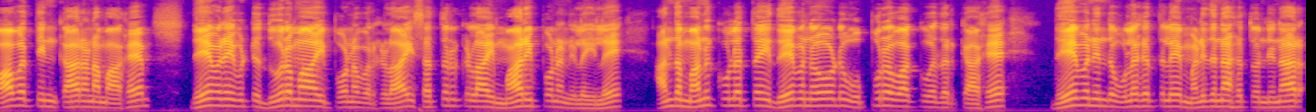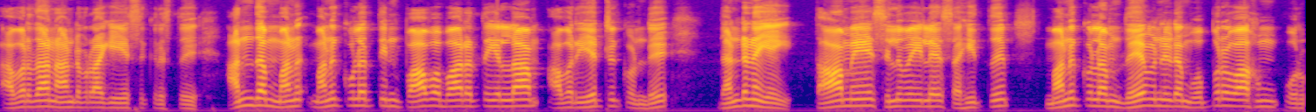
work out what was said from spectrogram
பாவத்தின் காரணமாக தேவனை விட்டு தூரமாய் போனவர்களாய் சத்துருக்களாய் மாறிப்போன நிலையிலே அந்த மனுக்குலத்தை தேவனோடு ஒப்புரவாக்குவதற்காக தேவன் இந்த உலகத்திலே மனிதனாக தோன்றினார். அவர்தான் ஆண்டவராகிய இயேசு கிறிஸ்து அந்த மனு மனுக்குலத்தின் பாவ பாரத்தை எல்லாம் அவர் ஏற்றுக்கொண்டு தண்டனையை தாமே சிலுவையிலே சகித்து மனுக்குலம் தேவனிடம் ஒப்புரவாகும் ஒரு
